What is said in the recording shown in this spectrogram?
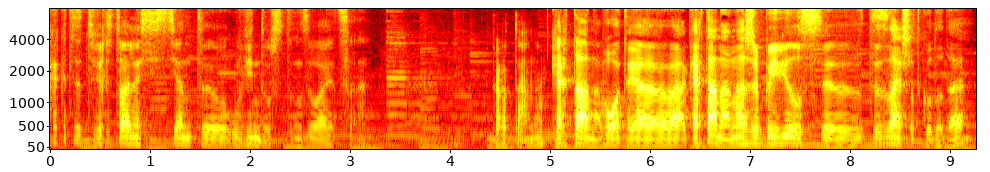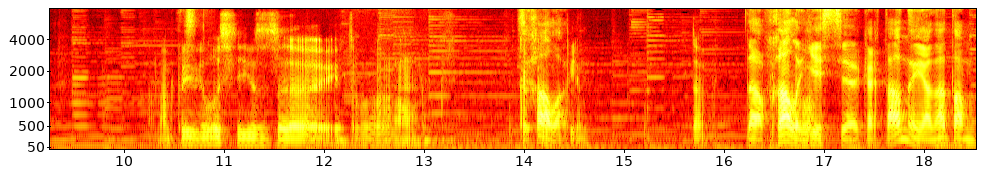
как этот виртуальный ассистент у Windows называется? Картана. Картана, вот. Я, Картана, она же появилась, э, ты знаешь откуда, да? Она появилась из э, этого... С Хала. Да. Да, в Хала вот. есть э, Картана, и она там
